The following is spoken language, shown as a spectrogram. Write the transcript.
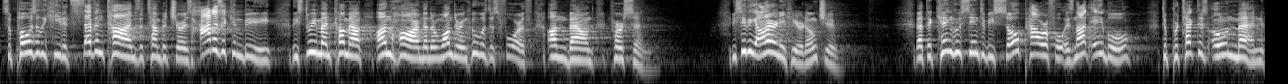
supposedly heated seven times the temperature, as hot as it can be, these three men come out unharmed and they're wondering who was this fourth unbound person. You see the irony here, don't you? That the king who seemed to be so powerful is not able to protect his own men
